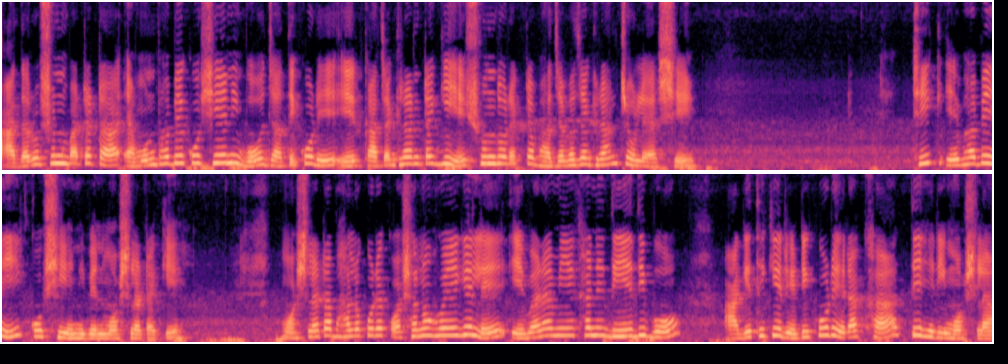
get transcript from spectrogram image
আদা, রসুন বাটাটা এমনভাবে কষিয়ে নিব যাতে করে এর কাঁচা ঘ্রাণটা গিয়ে সুন্দর একটা ভাজা ভাজা ঘ্রাণ চলে আসে। ঠিক এভাবেই কষিয়ে নেবেন মশলাটাকে। মশলাটা ভালো করে কষানো হয়ে গেলে এবার আমি এখানে দিয়ে দিব আগে থেকে রেডি করে রাখা তেহেরি মশলা।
